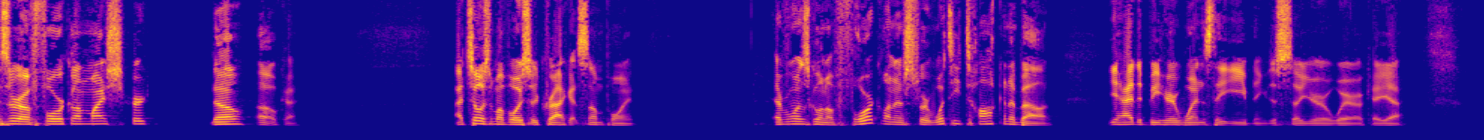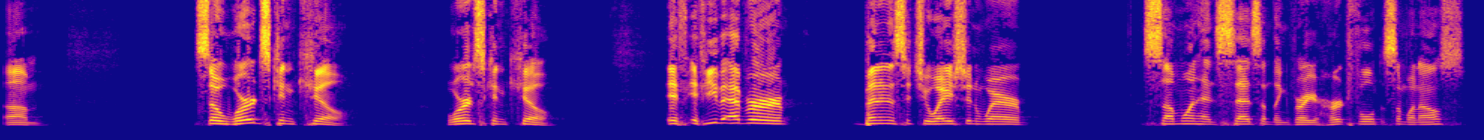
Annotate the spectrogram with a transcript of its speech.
Is there a fork on my shirt? No? Oh, okay. I told you my voice would crack at some point. Everyone's going, a fork on his shirt? What's he talking about? You had to be here Wednesday evening, just so you're aware. Okay, yeah. Um, so words can kill. Words can kill. If, if you've ever been in a situation where someone had said something very hurtful to someone else,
